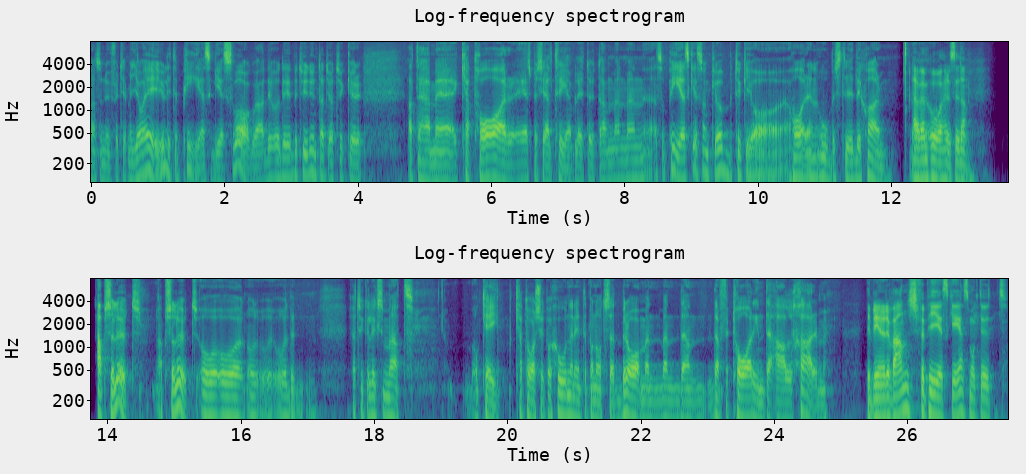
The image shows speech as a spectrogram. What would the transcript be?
alltså nu för tiden. Men jag är ju lite PSG-svag. Det, och det betyder inte att jag tycker att det här med Qatar är speciellt trevligt. Utan, men men alltså PSG som klubb tycker jag har en obestridlig charm. Även på här sidan? Absolut, absolut. Och, och, och, och det, jag tycker liksom att, okej, okay, Qatar-situationen är inte på något sätt bra, men, men den, den förtar inte all charm. Det blir en revansch för PSG som åkte ut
